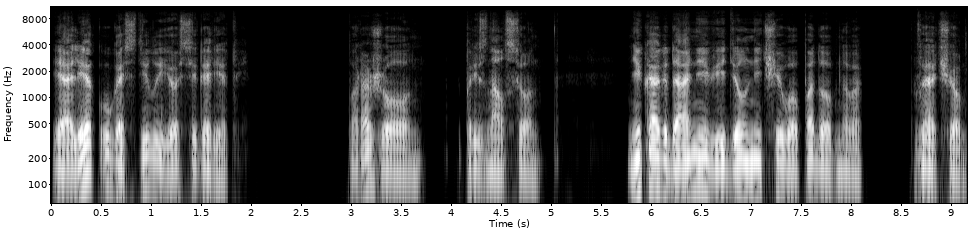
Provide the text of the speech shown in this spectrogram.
и Олег угостил ее сигаретой. — Поражен, — признался он. — Никогда не видел ничего подобного. — Вы о чем?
